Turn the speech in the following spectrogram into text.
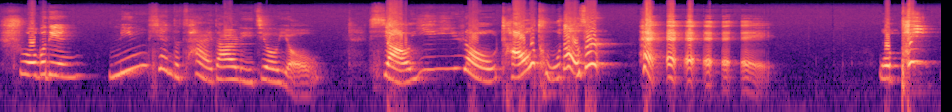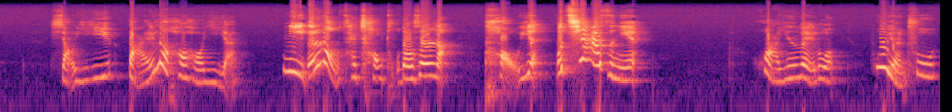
说不定明天的菜单里就有小依依肉炒土豆丝儿。嘿嘿嘿嘿嘿嘿！我呸！小依依白了浩浩一眼：“你的肉才炒土豆丝呢！讨厌，我掐死你！”话音未落，不远处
